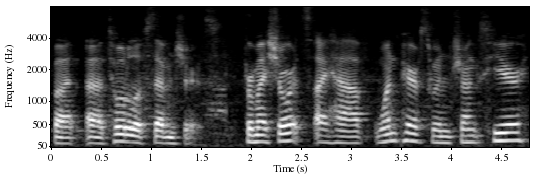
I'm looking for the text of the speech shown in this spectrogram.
but a total of seven shirts. For my shorts, I have one pair of swim trunks here,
